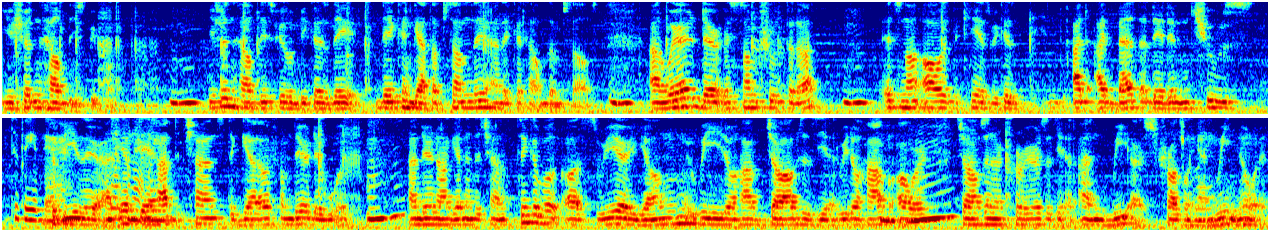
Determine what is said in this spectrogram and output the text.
you shouldn't help these people. Mhm. You shouldn't help these people because they, they can get up someday and they could help themselves. Mhm. And where there is some truth to that, Mhm. it's not always the case because I, I bet that they didn't choose To be there. to be there. And if they had the chance to get out from there, they would. Mhm. And they're not getting the chance. Think about us. We are young. We don't have jobs as yet. We don't have our Mhm. jobs and our careers as yet. And we are struggling and we know it.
